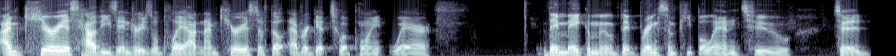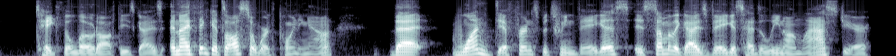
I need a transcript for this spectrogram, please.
I'm curious how these injuries will play out, and I'm curious if they'll ever get to a point where they make a move, they bring some people in to to take the load off these guys. And I think it's also worth pointing out that one difference between Vegas is some of the guys Vegas had to lean on last year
